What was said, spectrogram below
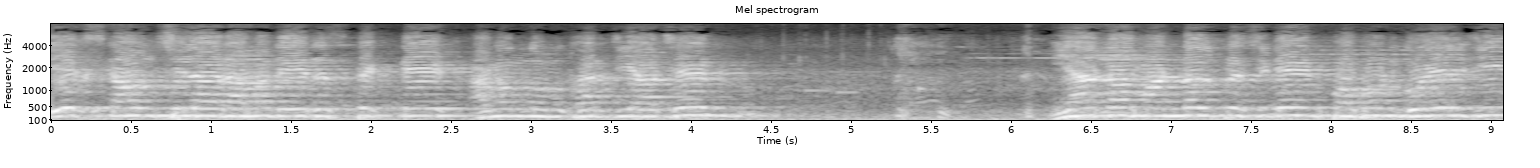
এক্স কাউন্সিলর আমাদের রেসপেক্টেড আনন্দ মুখার্জি আছেন। ইয়াকা মন্ডল প্রেসিডেন্ট পবন গোয়েলজি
